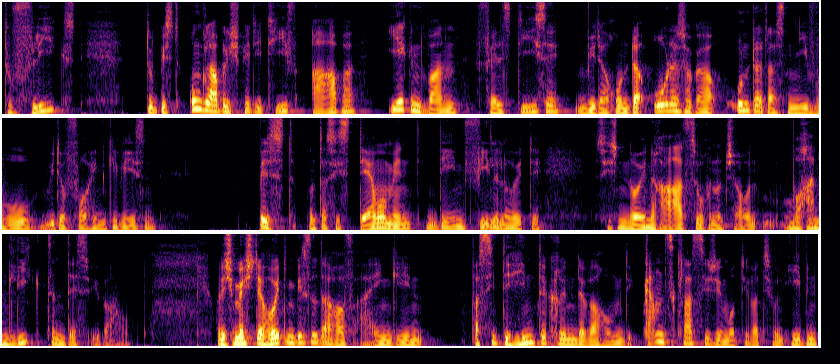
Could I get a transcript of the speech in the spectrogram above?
du fliegst, du bist unglaublich speditiv, aber irgendwann fällt diese wieder runter oder sogar unter das Niveau, wie du vorhin gewesen bist. Und das ist der Moment, in dem viele Leute sich einen neuen Rat suchen und schauen, woran liegt denn das überhaupt? Und ich möchte heute ein bisschen darauf eingehen, was sind die Hintergründe, warum die ganz klassische Motivation eben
